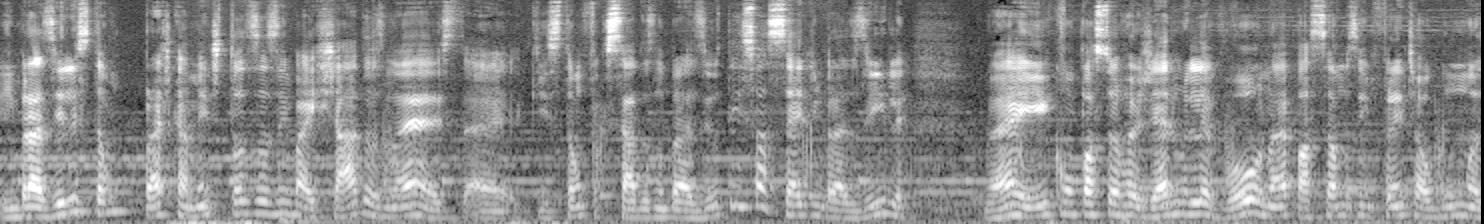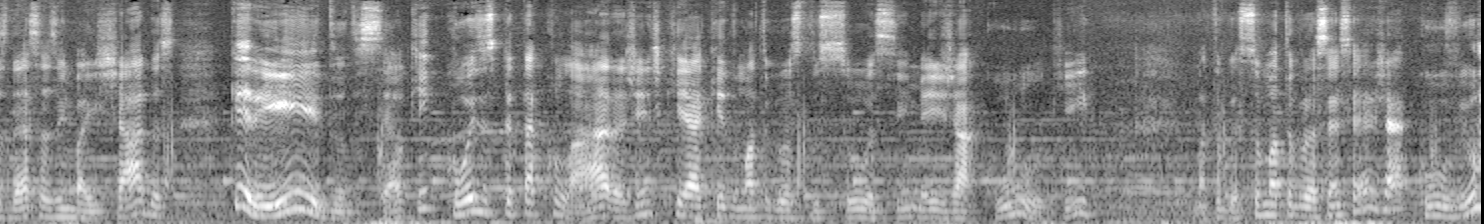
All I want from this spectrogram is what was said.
em Brasília estão praticamente todas as embaixadas né, é, que estão fixadas no Brasil, tem sua sede em Brasília. Né, e com o pastor Rogério me levou, né, passamos em frente a algumas dessas embaixadas. Querido do céu, que coisa espetacular! A gente que é aqui do Mato Grosso do Sul, assim, meio jacu aqui. Mato Grosso, Mato Grossense é jacu, viu?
